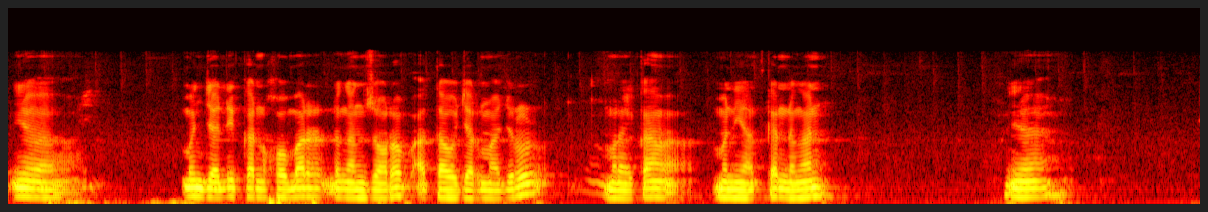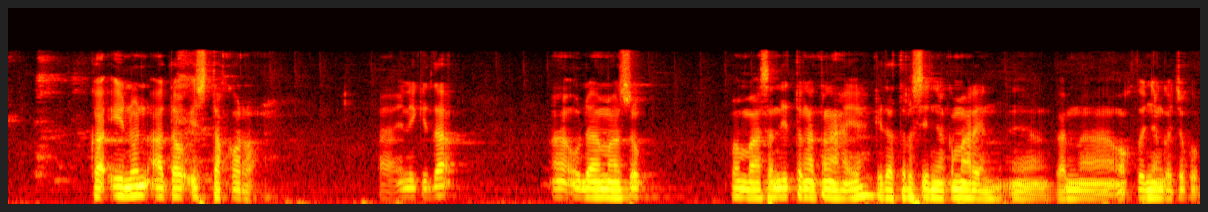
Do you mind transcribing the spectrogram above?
ya menjadikan khobar dengan zorob atau jar majrur mereka meniatkan dengan ya kainun atau istakor. Nah, ini kita uh, udah masuk pembahasan di tengah-tengah ya. Kita terusinnya kemarin ya, karena waktunya nggak cukup.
